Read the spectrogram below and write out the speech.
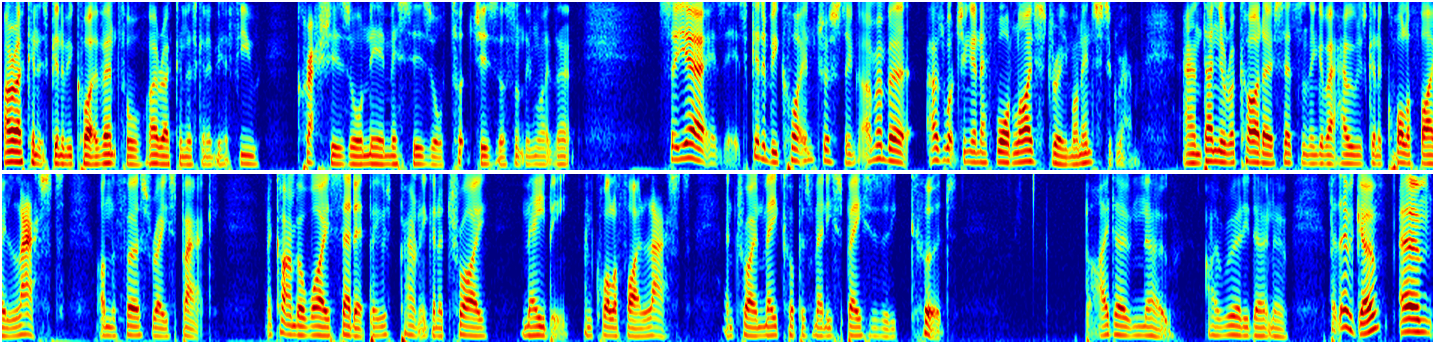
I reckon it's going to be quite eventful. I reckon there's going to be a few crashes or near misses or touches or something like that. So yeah, it's it's going to be quite interesting. I remember I was watching an F1 live stream on Instagram, and Daniel Ricciardo said something about how he was going to qualify last on the first race back. I can't remember why he said it, but he was apparently going to try maybe and qualify last and try and make up as many spaces as he could but I don't know. I really don't know. But there we go. Um,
